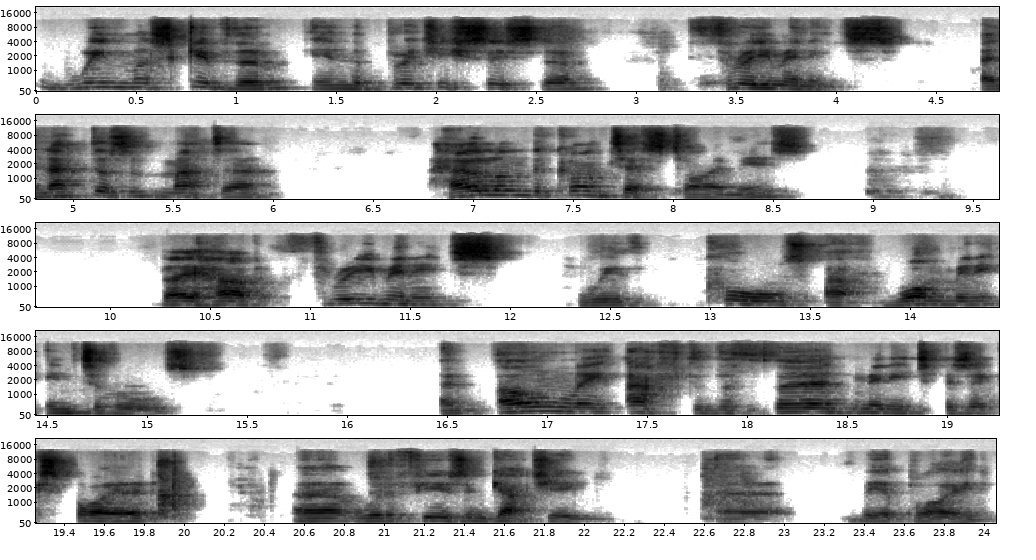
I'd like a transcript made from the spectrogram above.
we must give them in the British system three minutes. And that doesn't matter how long the contest time is. They have three minutes with calls at one minute intervals and only after the third minute has expired uh, would a Fusengachi uh, be applied.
